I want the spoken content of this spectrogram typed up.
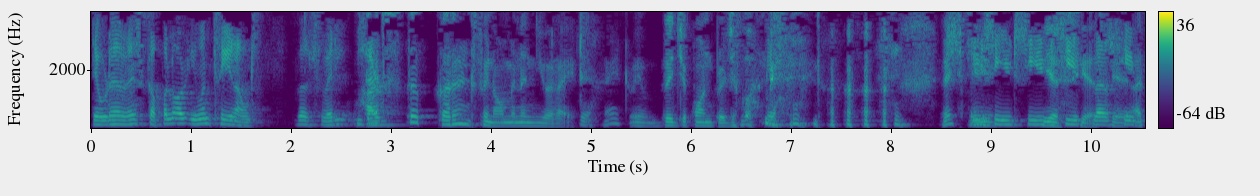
they would have raised couple or even three rounds it's very hard. That's the current phenomenon, you're right. Yeah. Right? We have bridge upon bridge upon. right? Three seed, seed, Yes, seed yes, plus, yes. seed I plus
